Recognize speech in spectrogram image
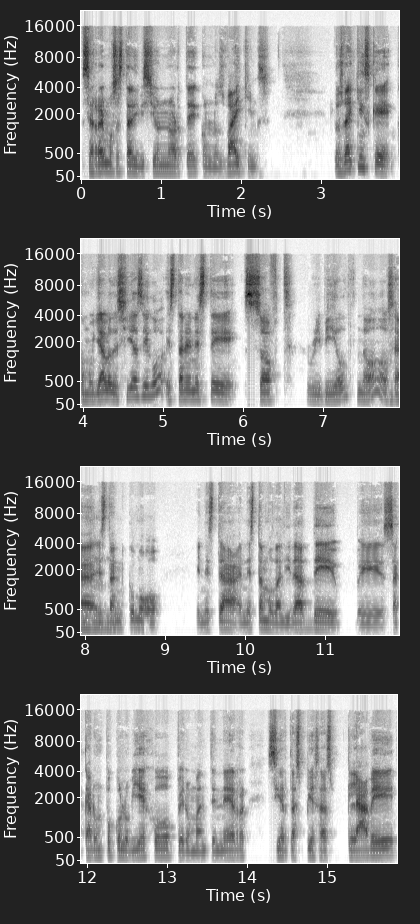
cerremos esta división norte con los Vikings. Los Vikings que, como ya lo decías, Diego, están en este soft rebuild, ¿no? O sea, están como en esta, en esta modalidad de eh, sacar un poco lo viejo, pero mantener ciertas piezas clave,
